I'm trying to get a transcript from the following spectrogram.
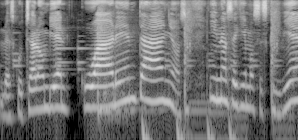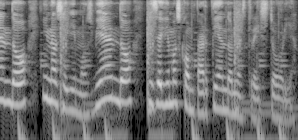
lo escucharon bien, 40 años. Y nos seguimos escribiendo, y nos seguimos viendo, y seguimos compartiendo nuestra historia.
